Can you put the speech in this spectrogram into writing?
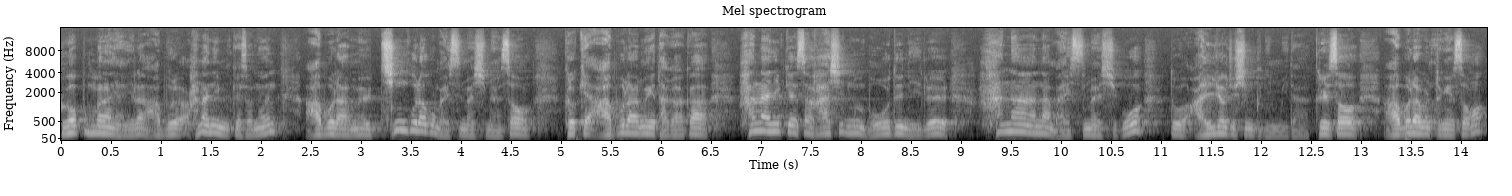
그것뿐만 아니라 아브, 하나님께서는 아브라함을 친구라고 말씀하시면서 그렇게 아브라함에게 다가가 하나님께서 하시는 모든 일을 하나하나 말씀하시고 또 알려주신 분입니다. 그래서 아브라함을 통해서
